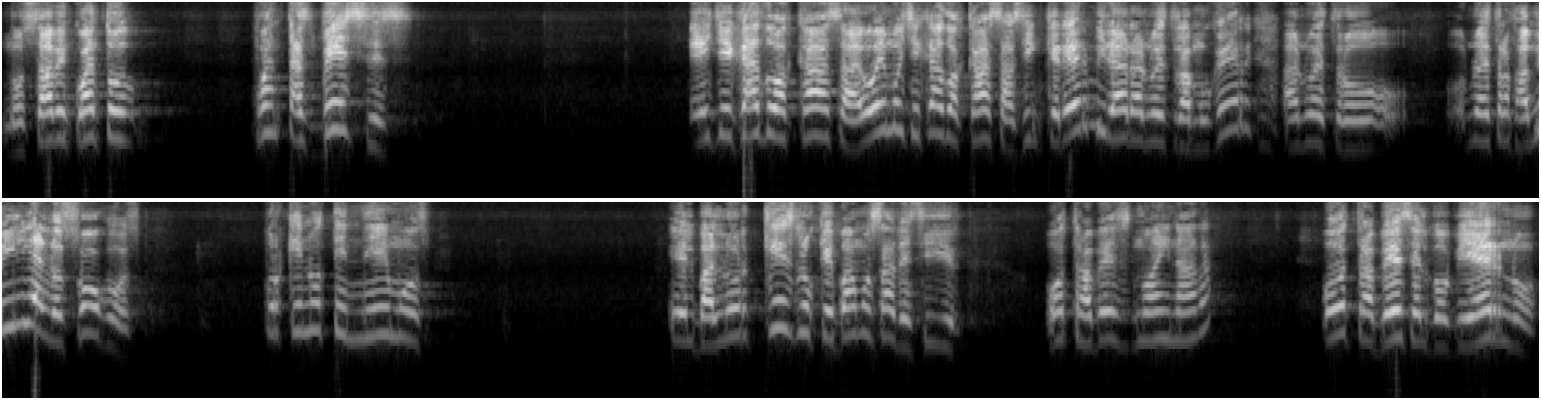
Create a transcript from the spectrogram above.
No saben cuánto ¿Cuántas veces he llegado a casa o hemos llegado a casa sin querer mirar a nuestra mujer, a nuestro, nuestra familia en los ojos? Porque no tenemos el valor. ¿Qué es lo que vamos a decir? ¿Otra vez no hay nada? Otra vez el gobierno,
